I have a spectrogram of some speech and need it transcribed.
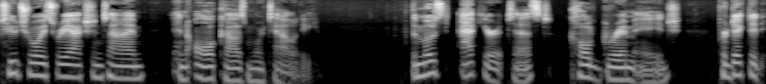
two choice reaction time, and all cause mortality. The most accurate test, called GrimAge, predicted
